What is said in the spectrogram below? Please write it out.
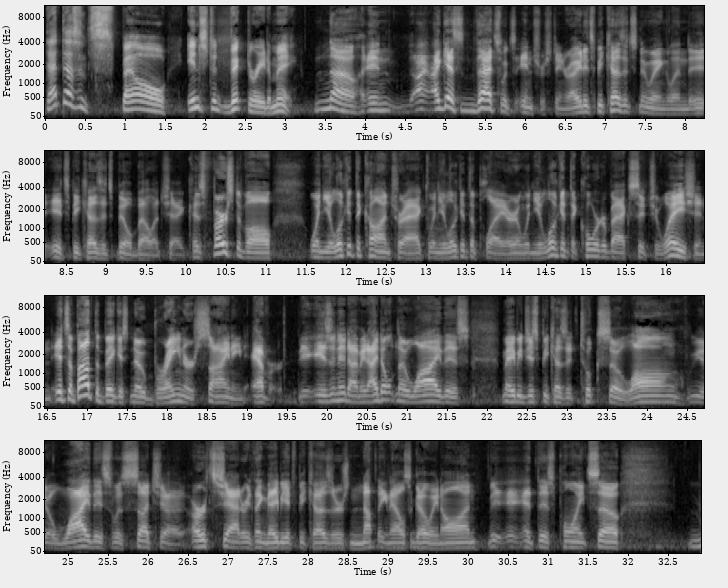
that doesn't spell instant victory to me. No, and I, I guess that's what's interesting, right? It's because it's New England. it's because it's Bill Belichick. Because first of all, when you look at the contract, when you look at the player, and when you look at the quarterback situation, it's about the biggest no-brainer signing ever, isn't it? I mean, I don't know why this maybe just because it took so long, you know, why this was such a earth-shattering thing. Maybe it's because there's nothing else going on at this point. So,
